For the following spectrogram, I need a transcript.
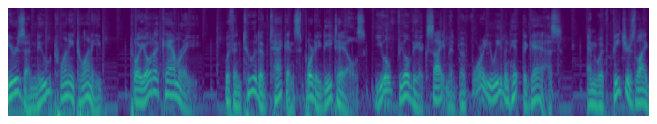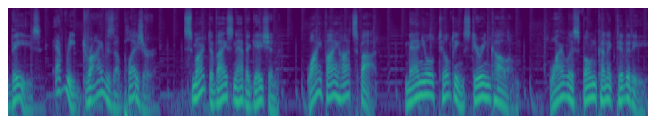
Here's a new 2020 Toyota Camry. With intuitive tech and sporty details, you'll feel the excitement before you even hit the gas. And with features like these, every drive is a pleasure. Smart device navigation, Wi-Fi hotspot, manual tilting steering column, wireless phone connectivity,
